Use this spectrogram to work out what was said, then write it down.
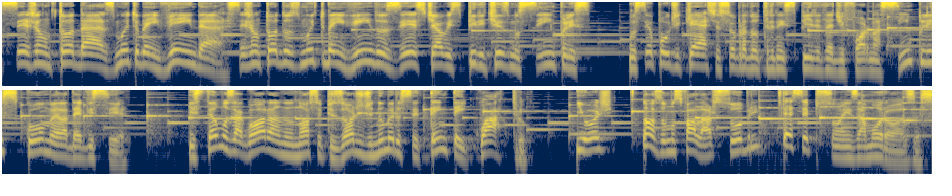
sejam todas muito bem-vindas, sejam todos muito bem-vindos. Este é o Espiritismo Simples, o seu podcast sobre a doutrina espírita de forma simples como ela deve ser. Estamos agora no nosso episódio de número 74 e hoje nós vamos falar sobre decepções amorosas.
